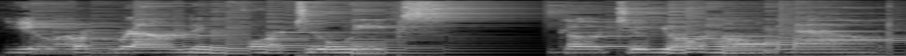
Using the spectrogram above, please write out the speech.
You are grounded for two weeks. Go to your home now.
